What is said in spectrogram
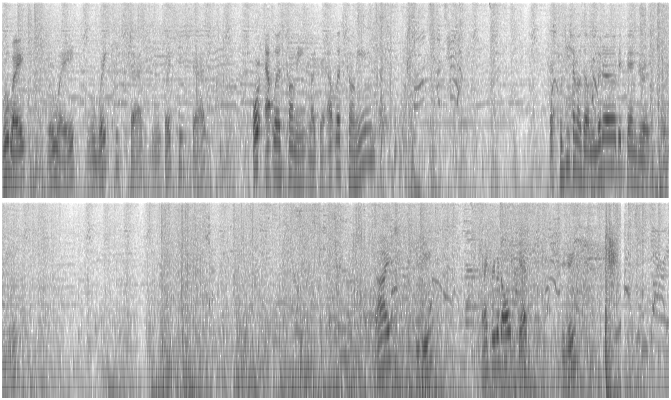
We'll wait. We'll wait. We'll wait Tic Tac. We'll wait Tic Tac. Or Atlas coming. Like the Atlas coming. That position was a little bit dangerous for me. Nice. GG. Can I trigger the ult? Yes. GG. Legendary.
